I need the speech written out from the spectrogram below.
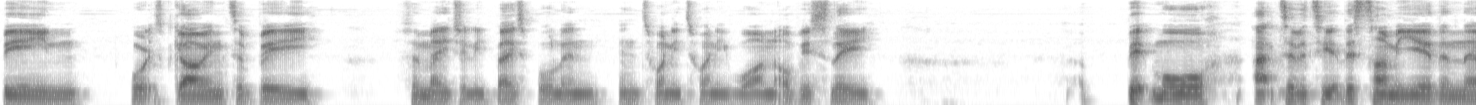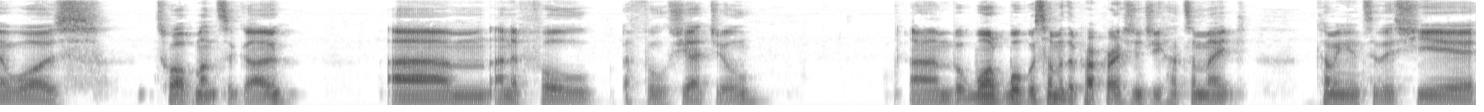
been or it's going to be for Major League Baseball in, in 2021. Obviously, a bit more activity at this time of year than there was 12 months ago, um, and a full a full schedule. Um, but what what were some of the preparations you had to make coming into this year?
